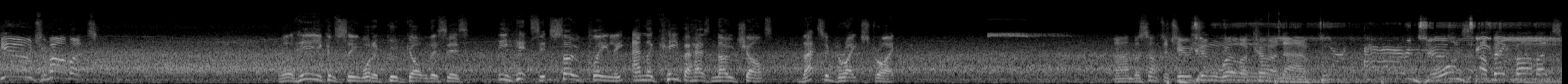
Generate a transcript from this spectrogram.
huge moment. Well, here you can see what a good goal this is. He hits it so cleanly, and the keeper has no chance. That's a great strike. And the substitution will occur now. What a big moment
